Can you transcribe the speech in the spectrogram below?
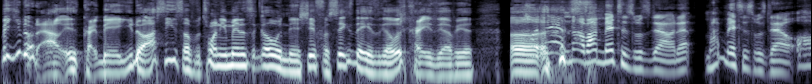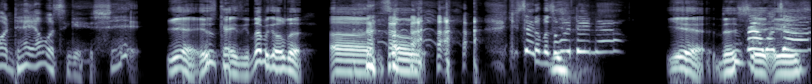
But you know the al- it's crazy, man. You know I see something for twenty minutes ago and then shit for six days ago. It's crazy up here. Uh, Oh, damn, no, my mentis was down. That my mentis was down all day. I wasn't getting shit. yeah, it was crazy. Let me go look. Uh, so said it was one day now. yeah, this Bro, shit what's is up?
